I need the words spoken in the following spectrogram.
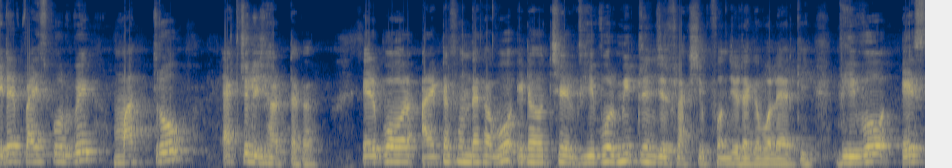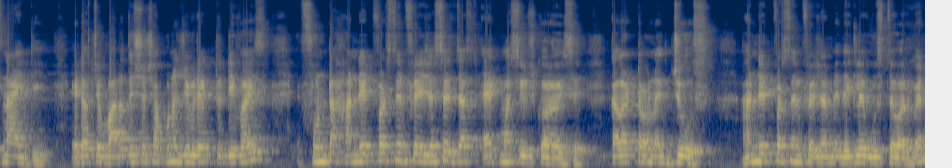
এটার প্রাইস পড়বে মাত্র একচল্লিশ হাজার টাকা। এরপর আরেকটা ফোন দেখাবো, এটা হচ্ছে ভিভোর মিড রেঞ্জের ফ্ল্যাগশিপ ফোন যেটাকে বলে আর কি। ভিভো এস নাইনটি এটা হচ্ছে বারো দুশো ছাপ্পান্ন জিবির একটা ডিভাইস ফোনটা হান্ড্রেড পার্সেন্ট ফ্রেশ আছে জাস্ট এক মাস ইউজ করা হয়েছে। কালারটা অনেক জোস হান্ড্রেড পার্সেন্ট ফ্রেশ আপনি দেখলে বুঝতে পারবেন।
